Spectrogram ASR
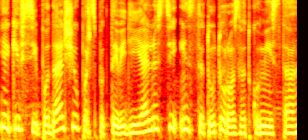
як і всі подальші в перспективі діяльності інституту розвитку міста.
